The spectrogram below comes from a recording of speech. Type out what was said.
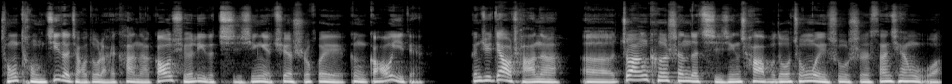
从统计的角度来看呢，高学历的起薪也确实会更高一点。根据调查呢。呃，专科生的起薪差不多中位数是三千五，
